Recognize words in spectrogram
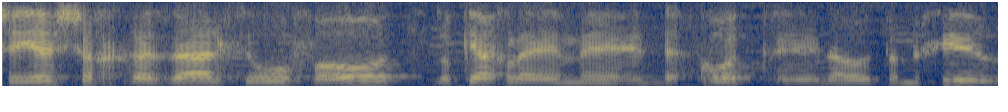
שיש הכרזה על סיור הופעות, לוקח להם אה, דקות להעלות את המחיר.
